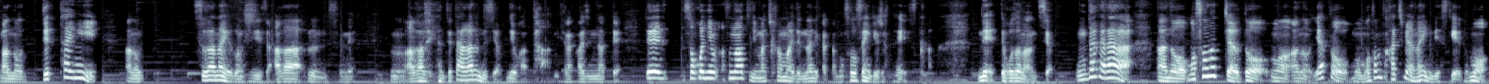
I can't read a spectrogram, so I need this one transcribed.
あの、絶対に、あの、菅内閣の支持率上がるんですよね。うん、上がるやん、絶対上がるんですよ。よかった、みたいな感じになって。で、そこに、その後に待ち構えて何かってもう総選挙じゃないですか。ね、ってことなんですよ。だから、あの、もうそうなっちゃうと、もう、あの、野党、もう元々勝ち目はないんですけれども、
